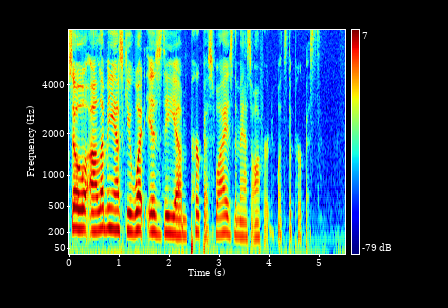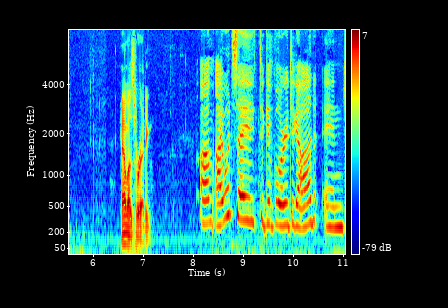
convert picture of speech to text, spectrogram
So uh, let me ask you, what is the um, purpose? Why is the mass offered? What's the purpose? Emma's ready. Um, I would say to give glory to God and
